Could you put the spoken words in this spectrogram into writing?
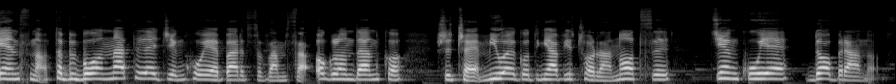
Więc no, to by było na tyle. Dziękuję bardzo Wam za oglądanko. Życzę miłego dnia, wieczora, nocy. Dziękuję. Dobranoc.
